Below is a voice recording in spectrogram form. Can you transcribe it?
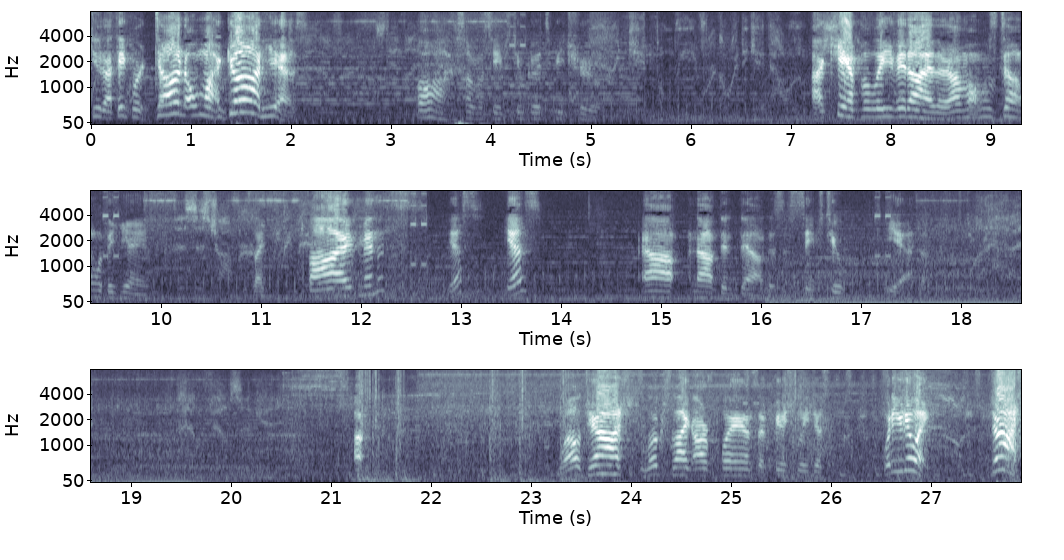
Dude, I think we're done! Oh my god, yes! Oh, this almost seems too good to be true. I can't believe it either. I'm almost done with the game. This is Chopper. It's like five minutes? Yes? Yes? Uh, no, no, this is, seems too... Yeah. Uh, well, Josh, looks like our plans officially just... What are you doing? Josh!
